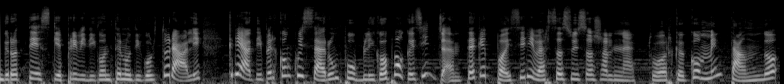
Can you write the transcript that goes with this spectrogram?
grotteschi e privi di contenuti culturali, creati per conquistare un pubblico poco esigente che poi si riversa sui social network, commentando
